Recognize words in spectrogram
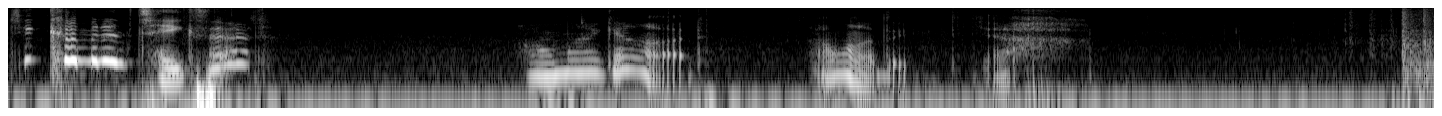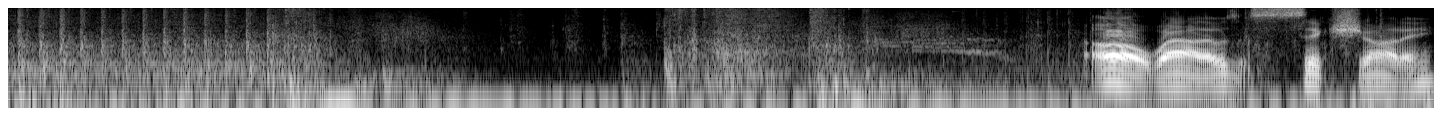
Did he come in and take that? Oh my god. I wanted to... Ugh. Oh, wow, that was a sick shot, eh?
